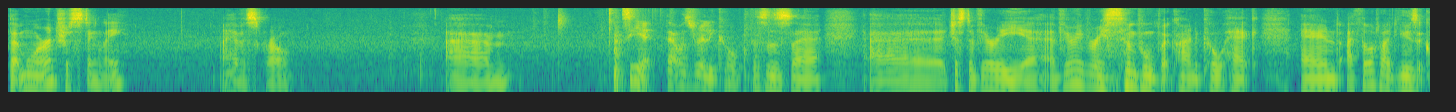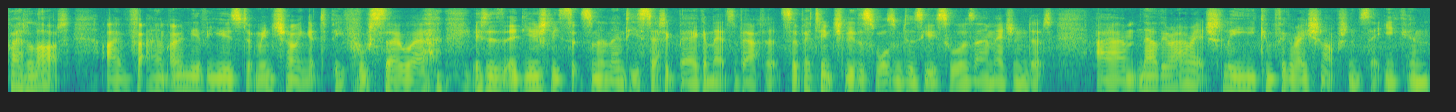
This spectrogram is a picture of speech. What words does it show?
But more interestingly, I have a scroll. Um, so yeah, that was really cool. This is uh, uh, just a very, uh, a very, very simple but kind of cool hack, and I thought I'd use it quite a lot. I've um, only ever used it when showing it to people, so uh, it is. It usually sits in an anti-static bag, and that's about it. So potentially this wasn't as useful as I imagined it. Um, now there are actually configuration options that you can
